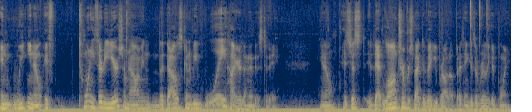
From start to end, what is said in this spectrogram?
And we, you know, if 20, 30 years from now, I mean, the Dow is going to be way higher than it is today. You know, it's just that long term perspective that you brought up, I think, is a really good point.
